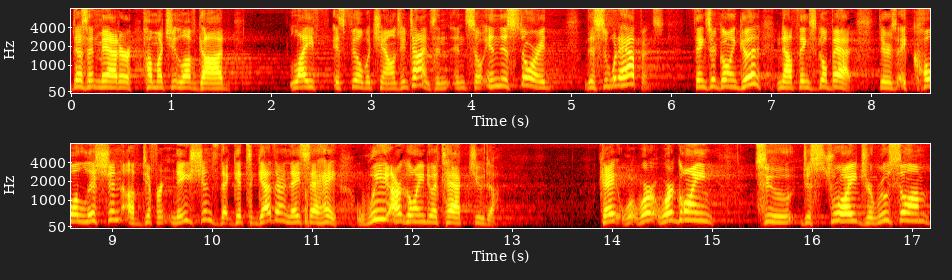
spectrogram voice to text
doesn't matter how much you love God. Life is filled with challenging times. And, and so in this story, this is what happens. Things are going good, now things go bad. There's a coalition of different nations that get together and they say, hey, we are going to attack Judah. Okay, we're, we're going to destroy Jerusalem.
